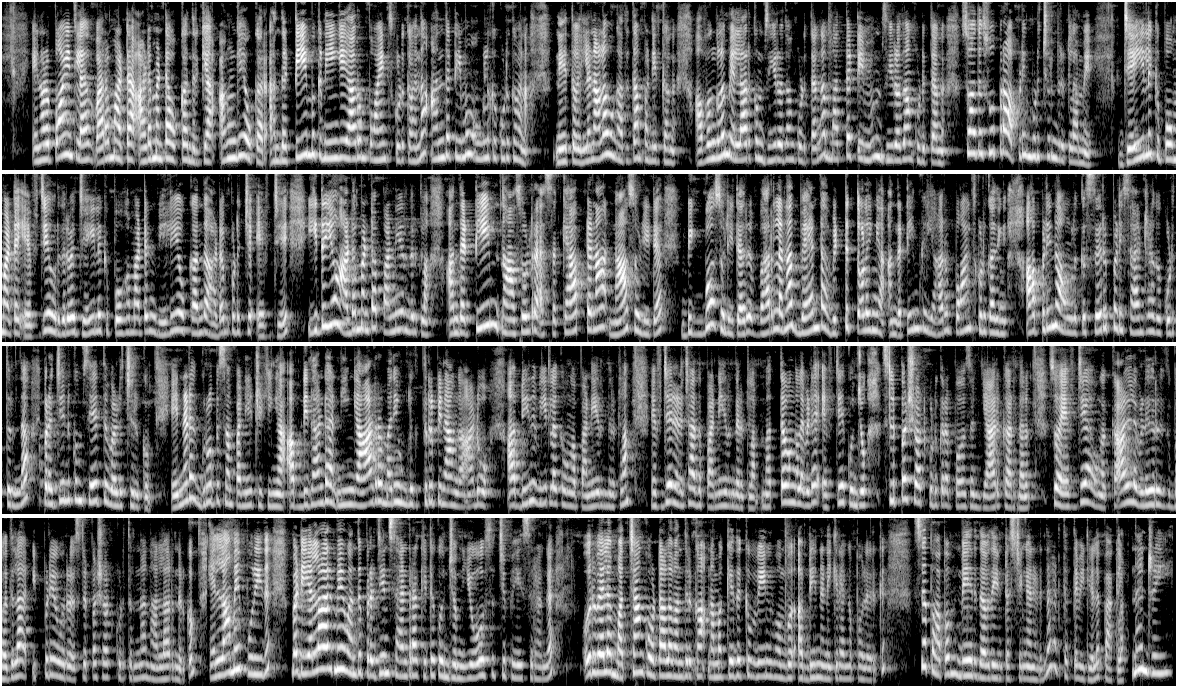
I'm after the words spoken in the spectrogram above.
என்னோட பாயிண்ட்டில் வரமாட்டேன் அடமெண்ட்டாக உட்காந்துருக்கியா அங்கேயே உட்கார். அந்த டீமுக்கு நீங்கள் யாரும் பாயிண்ட்ஸ் கொடுக்க வேணாம். அந்த டீமும் உங்களுக்கு கொடுக்க வேணாம். நேற்று இல்லைனாலும் அவங்க அதை தான் பண்ணியிருக்காங்க அவங்களும் எல்லாருக்கும் ஜீரோ தான் கொடுத்தாங்க. மற்ற டீமும் ஜீரோ தான் கொடுத்தாங்க. ஸோ அதை சூப்பராக அப்படி முடிச்சிருந்துருக்கலாமே. ஜெயிலுக்கு போக மாட்டேன். எஃப்ஜே ஒரு தடவை ஜெயிலுக்கு போக மாட்டேன்னு வெளியே உட்காந்து அடம் பிடிச்ச எஃப்ஜே இதையும் அடமெண்ட்டாக பண்ணியிருந்திருக்கலாம். அந்த டீம் நான் சொல்கிறேன் அஸ் அ கேப்டனாக நான் சொல்லிட்டேன் பிக் பாஸ் சொல்லிட்டாரு வரலனா வேண்டாம் விட்டு தொலைங்க. அந்த டீமுக்கு யாரும் பாயிண்ட்ஸ் கொடுக்காதீங்க. அப்படின்னு அவங்களுக்கு செருப்படி சான்றாக கொடுத்துருந்தா பிரஜனுக்கும் சேர்த்து வலிச்சிருக்கும். என்னடா குரூப்பிசம் பண்ணிட்டு இருக்கீங்க அப்படி தாண்டா நீங்கள் ஆடுற மாதிரி உங்களுக்கு திருப்பி நாங்கள் ஆடுவோம். அப்படின்னு வீட்டில் இருக்கவங்க பண்ணியிருந்திருக்கலாம். எஃப்ஜே நினச்சா அதை பண்ணியிருந்திருக்கலாம். மற்றவங்களை விட எஃப்ஜே கொஞ்சம் ஸ்லிப்பர் ஷாட் கொடுக்குற பர்சன் யாருக்காக இருந்தாலும். ஸோ எஃப்ஜே அவங்க காலில் விழுகிறதுக்கு பதிலாக இப்படி ஒரு ஸ்லிப்பர் ஷாட் கொடுத்துருந்தா நல்லா இருந்திருக்கும். எல்லாமே புரியுது. பட் எல்லாருமே வந்து பிரஜின் சாண்ட்ரா கிட்ட கொஞ்சம் யோசிச்சு பேசுகிறாங்க ஒருவேளை மச்சான் கோட்டால வந்திருக்கான். நமக்கு எதுக்கு வீண் வம்பு அப்படின்னு நினைக்கிறாங்க போல இருக்கு. ஸோ பாப்போம். வேறு ஏதாவது இன்ட்ரெஸ்டிங்காக நடந்தால் அடுத்தடுத்த வீடியோவில் பார்க்கலாம் நன்றி.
